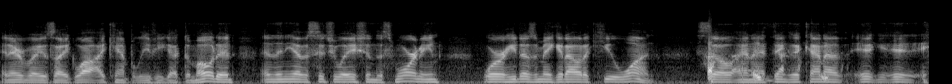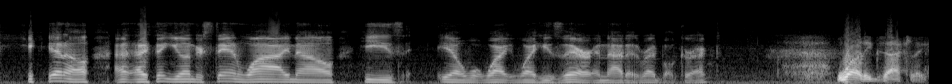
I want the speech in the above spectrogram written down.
and everybody's like, "Wow, I can't believe he got demoted." And then you have a situation this morning where he doesn't make it out of Q1. So, and I think that kind of it, it, you know, I, I think you understand why now he's, you know, why why he's there and not at Red Bull, correct? Well, exactly,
